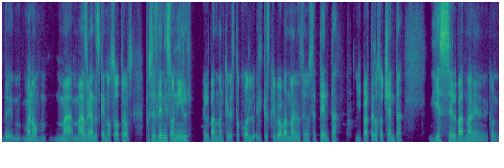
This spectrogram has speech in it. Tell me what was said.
de, bueno, más grandes que nosotros, pues es Dennis O'Neill, el Batman que les tocó, el, el, que escribió Batman en los años 70 y parte de los 80 y ese es el Batman con,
